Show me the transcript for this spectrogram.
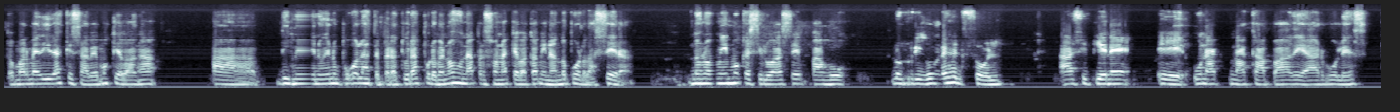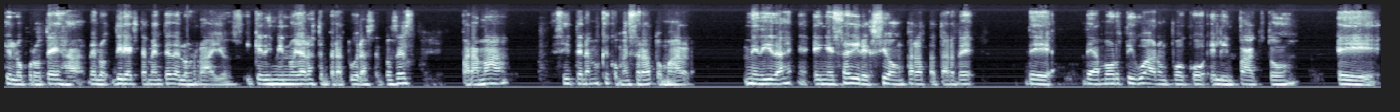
tomar medidas que sabemos que van a, disminuir un poco las temperaturas, por lo menos una persona que va caminando por la acera. No es lo mismo que si lo hace bajo los rigores del sol, así tiene eh, una, capa de árboles que lo proteja directamente de los rayos y que disminuya las temperaturas. Entonces, para más, sí tenemos que comenzar a tomar medidas en, esa dirección para tratar de, de, amortiguar un poco el impacto eh,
